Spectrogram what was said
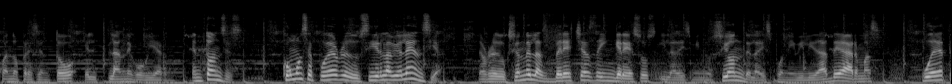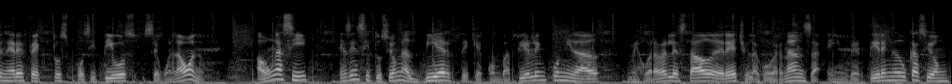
cuando presentó el plan de gobierno. Entonces, ¿Cómo se puede reducir la violencia? La reducción de las brechas de ingresos y la disminución de la disponibilidad de armas puede tener efectos positivos según la ONU. Aún así, esa institución advierte que combatir la impunidad, mejorar el Estado de Derecho y la gobernanza e invertir en educación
